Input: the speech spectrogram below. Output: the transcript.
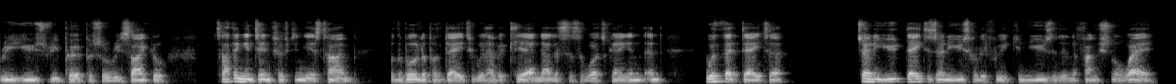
reuse, repurpose or recycle. So I think in 10, 15 years time, with the buildup of data, we'll have a clear analysis of what's going on. And with that data, it's only data is only useful if we can use it in a functional way.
